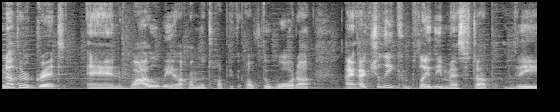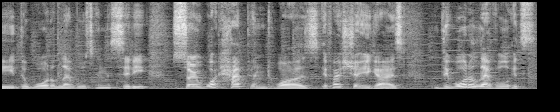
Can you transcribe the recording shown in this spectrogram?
Another regret, and while we are on the topic of the water, I actually completely messed up the, the water levels in the city. So what happened was, if I show you guys, the water level, it's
